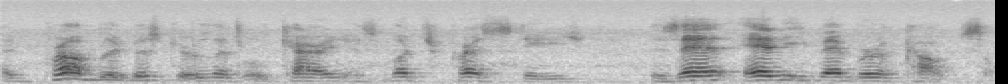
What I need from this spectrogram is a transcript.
And probably Mr. Little carried as much prestige as any member of council.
